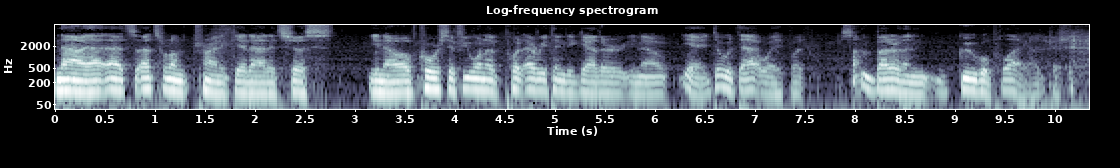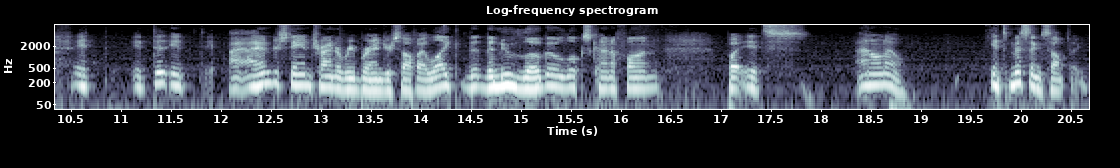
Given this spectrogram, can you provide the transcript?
No, that's that's what I'm trying to get at. It's just you know, of course, if you want to put everything together, you know, yeah, do it that way. But something better than Google Play. I just it it it, it I I understand trying to rebrand yourself. I like the the new logo looks kind of fun, but it's I don't know. It's missing something.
